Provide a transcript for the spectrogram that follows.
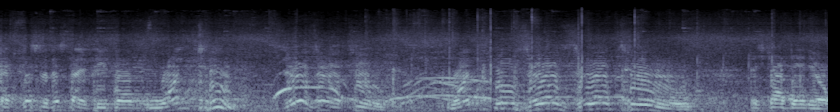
check. Listen to this time, people. One two zero zero two. One two zero zero two. Nice job, Daniel.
